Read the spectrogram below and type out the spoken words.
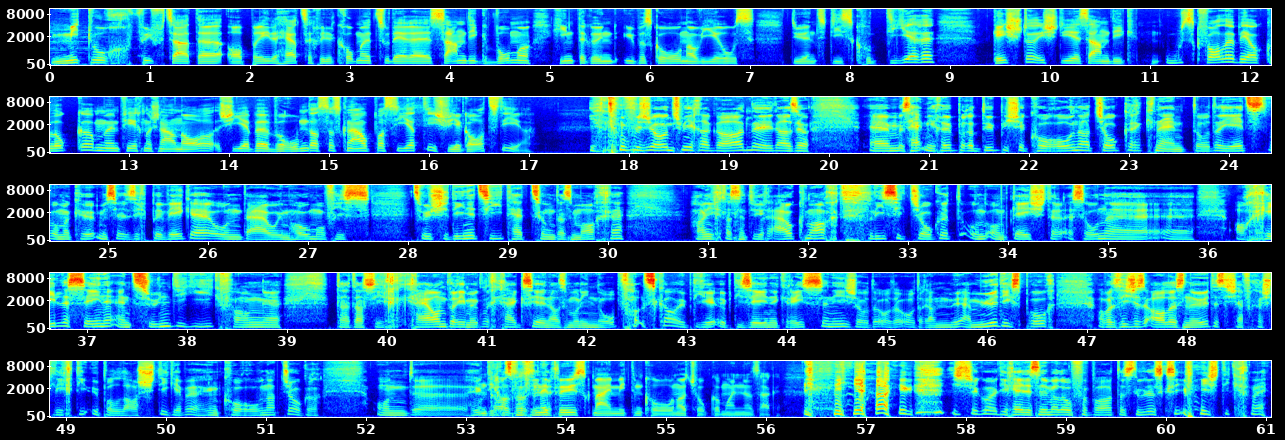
Mittwoch, 15. April. Herzlich willkommen zu der Sendung, wo wir Hintergründe über das Coronavirus diskutieren. Gestern ist die Sendung ausgefallen. Beat Glocker, wir müssen vielleicht noch schnell nachschieben, warum das genau passiert ist. Wie geht es dir? Ja, du verschonst mich ja gar nicht. Also, ähm, es hat mich jemand einen typischen Corona-Jogger genannt, oder? Jetzt, wo man hört, man soll sich bewegen und auch im Homeoffice zwischendrin Zeit hat, um das zu machen habe ich das natürlich auch gemacht, fließig joggt und, und gestern so eine äh, Achillessehnenentzündung eingefangen, da, dass ich keine andere Möglichkeit gesehen als mal in Notfall zu gehen, ob die, ob die Sehne gerissen ist oder, oder, oder ein Ermüdungsbruch. Aber das ist es alles nicht, das ist einfach eine schlichte Überlastung, eben ein Corona-Jogger. Und, äh, und ich habe es also nicht böse gemeint mit dem Corona-Jogger, muss ich noch sagen. ja, ist schon gut. Ich hätte jetzt nicht mal offenbart, dass du das bist, die Quelle.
